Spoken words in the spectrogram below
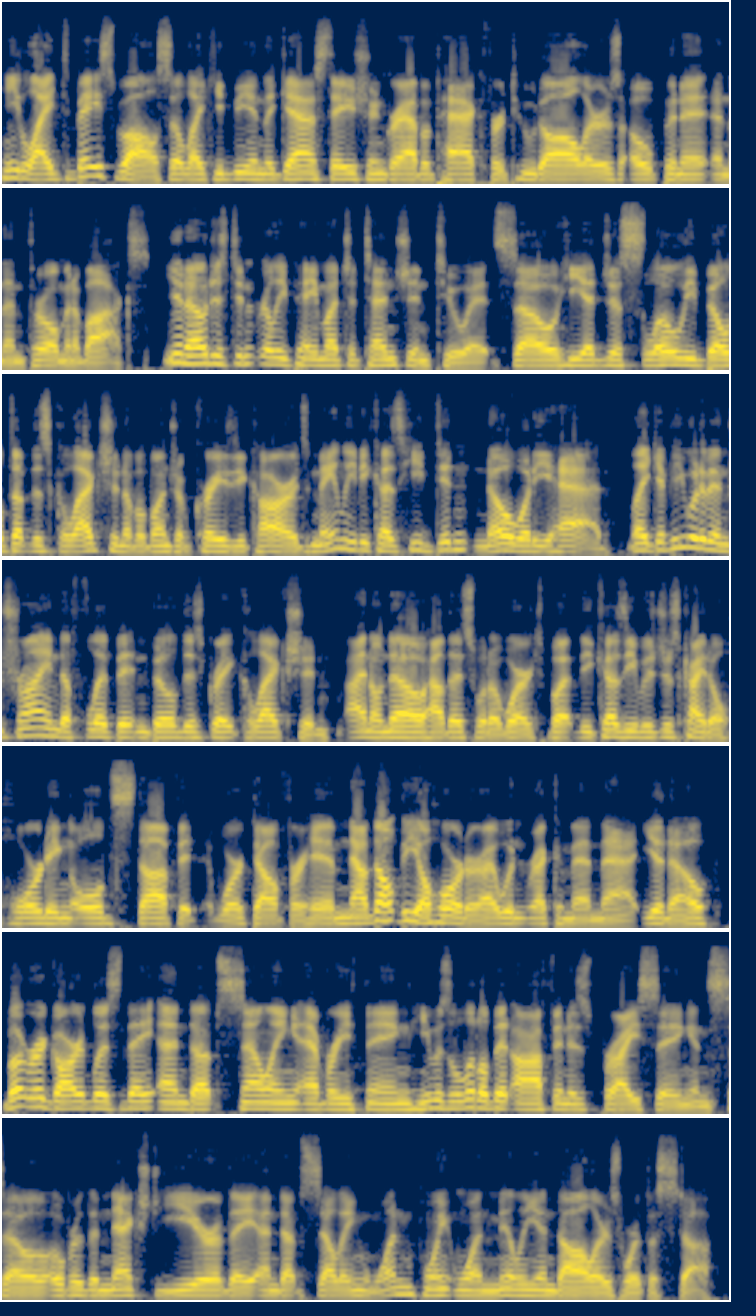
he liked baseball. So like he'd be in the gas station grab a pack for two dollars open it and then throw them in a box. You know just didn't really pay much attention to it. So he had just slowly built up this collection of a bunch of crazy cards mainly because he didn't know what he had. Like if he would have been trying to flip it and build this great collection i don't know how this would have worked but because he was just kind of hoarding old stuff, it worked out for him. Now, don't be a hoarder. I wouldn't recommend that, you know. But regardless, they end up selling everything. He was a little bit off in his pricing, and so over the next year, they end up selling $1.1 million worth of stuff.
